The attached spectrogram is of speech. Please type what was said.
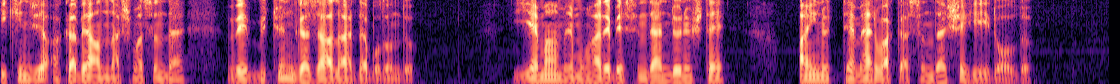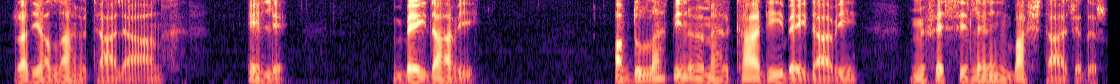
İkinci Akabe anlaşmasında ve bütün gazalarda bulundu. Yemame muharebesinden dönüşte Aynü Temer vakasında şehit oldu. Radiyallahu Teala anh. 50. Beydavi Abdullah bin Ömer Kadi Beydavi müfessirlerin baş tacıdır.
